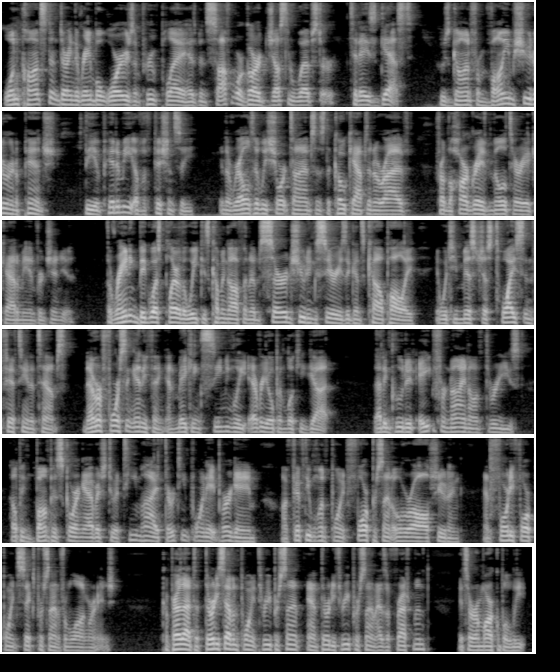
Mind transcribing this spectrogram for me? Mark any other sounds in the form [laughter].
One constant during the Rainbow Warriors' improved play has been sophomore guard Justin Webster, today's guest, who's gone from volume shooter in a pinch to the epitome of efficiency in the relatively short time since the co captain arrived from the Hargrave Military Academy in Virginia. The reigning Big West Player of the Week is coming off an absurd shooting series against Cal Poly, in which he missed just twice in 15 attempts, never forcing anything and making seemingly every open look he got. That included 8 for 9 on threes, helping bump his scoring average to a team high 13.8 per game on 51.4% overall shooting and 44.6% from long range. Compare that to 37.3% and 33% as a freshman, it's a remarkable leap.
